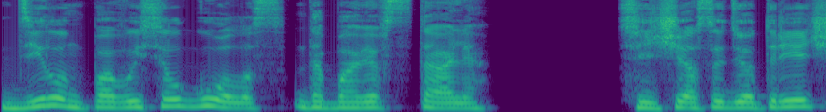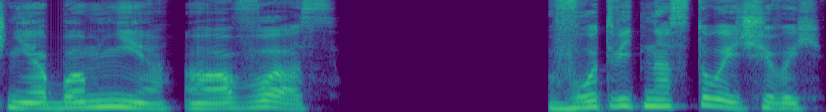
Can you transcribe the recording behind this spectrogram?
Дилан повысил голос, добавив стали. «Сейчас идет речь не обо мне, а о вас». «Вот ведь настойчивый.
